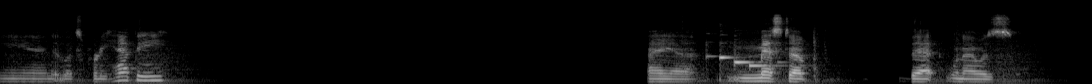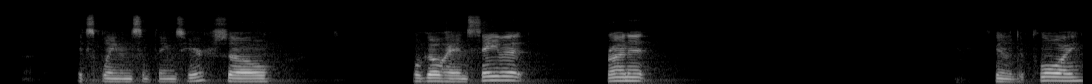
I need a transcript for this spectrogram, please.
And it looks pretty happy. I uh, messed up that when I was uh, explaining some things here. So we'll go ahead and save it, run it. It's going to deploy.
